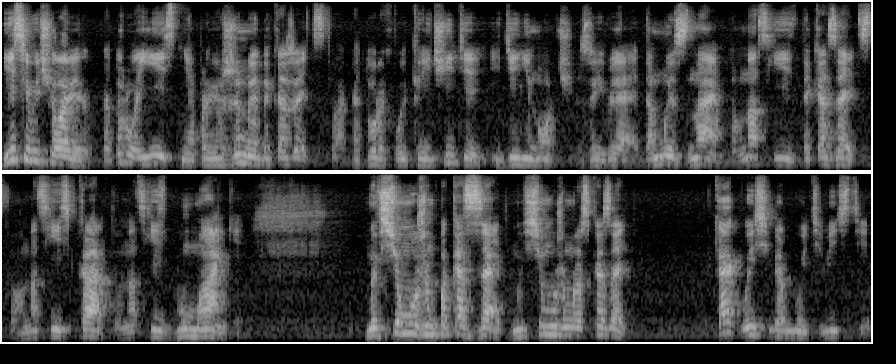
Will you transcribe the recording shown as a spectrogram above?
если вы человек, у которого есть неопровержимые доказательства, о которых вы кричите и день и ночь, заявляя, да мы знаем, да у нас есть доказательства, у нас есть карты, у нас есть бумаги, мы все можем показать, мы все можем рассказать, как вы себя будете вести?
